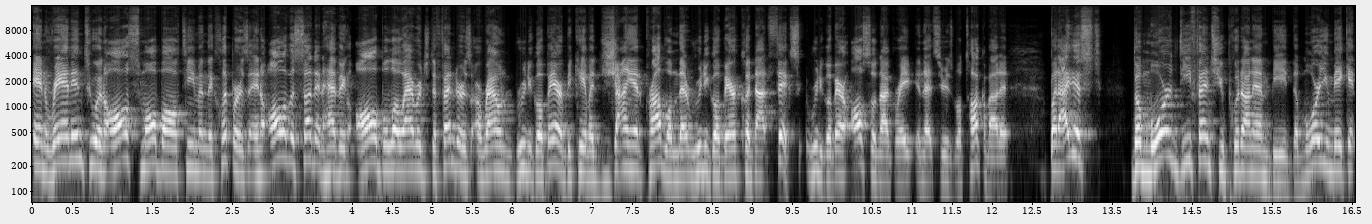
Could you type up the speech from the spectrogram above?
and ran into an all small ball team in the Clippers, and all of a sudden, having all below average defenders around Rudy Gobert became a giant problem that Rudy Gobert could not fix. Rudy Gobert also not great in that series. We'll talk about it, but I just the more defense you put on Embiid, the more you make it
